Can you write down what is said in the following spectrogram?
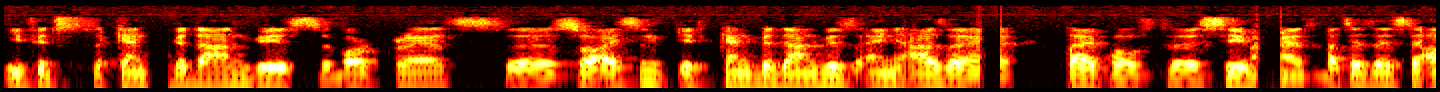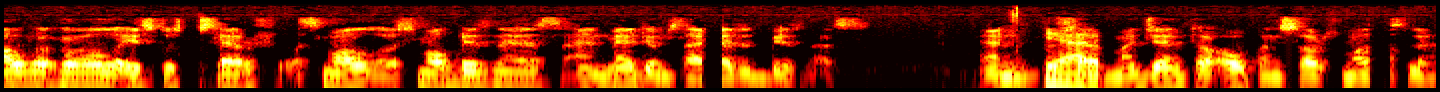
if it can be done with WordPress, uh, so I think it can be done with any other type of uh, CMS. But as I said, our goal is to serve small, small business and medium-sized business and yeah. Magento open source mostly.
